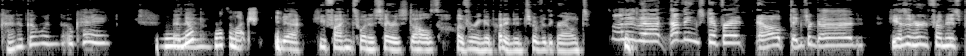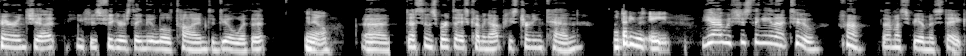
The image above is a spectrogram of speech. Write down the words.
kind of going okay. And nope, then, not so much. yeah, he finds one of Sarah's dolls hovering about an inch over the ground. Other than that, nothing's different. Nope, things are good. He hasn't heard from his parents yet. He just figures they need a little time to deal with it. Yeah. And Dustin's birthday is coming up. He's turning 10. I thought he was 8. Yeah, I was just thinking that too. Huh, that must be a mistake.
